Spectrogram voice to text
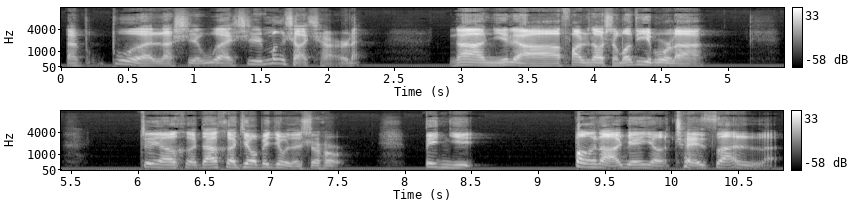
呃不不，老师，我是孟小乔了。那你俩发展到什么地步了？正要和他喝交杯酒的时候，被你棒打鸳鸯拆散了。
